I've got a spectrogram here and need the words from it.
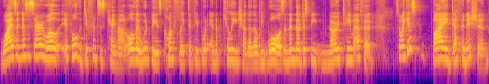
Why is it necessary? Well, if all the differences came out, all there would be is conflict and people would end up killing each other. There'll be wars and then there'll just be no team effort. So I guess by definition,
